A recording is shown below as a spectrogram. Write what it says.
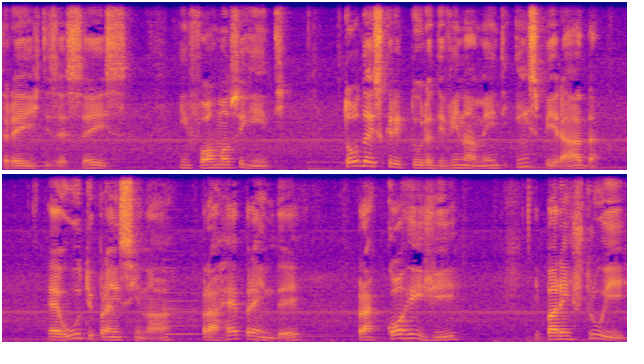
3,16, informa o seguinte: toda a Escritura divinamente inspirada é útil para ensinar, para repreender, para corrigir e para instruir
